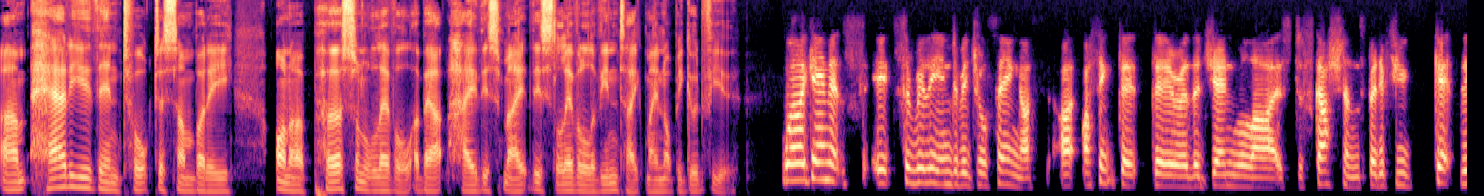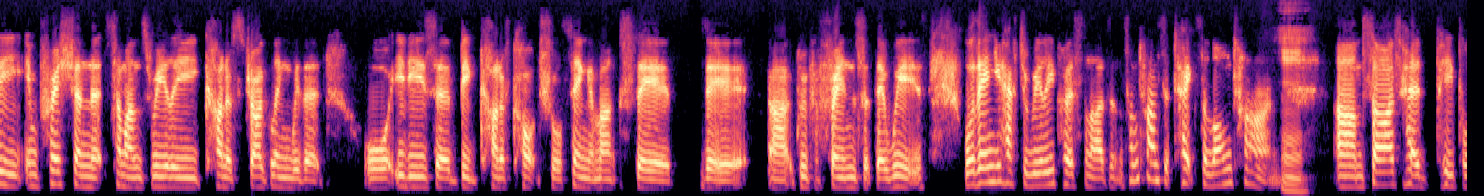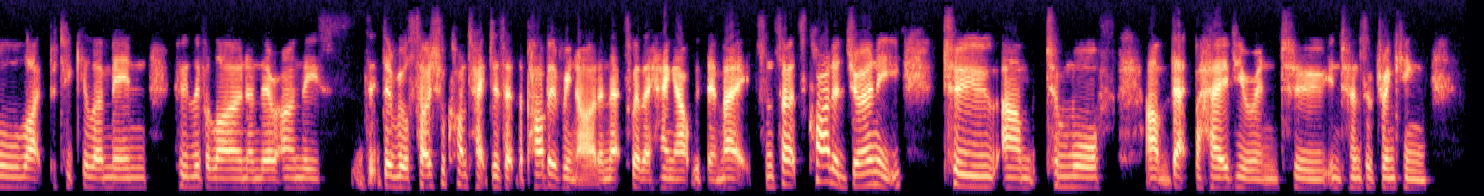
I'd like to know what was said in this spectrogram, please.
Um, how do you then talk to somebody on a personal level about, hey, this may, this level of intake may not be good for you? Well, again, it's it's a really individual thing. I, I, I think that there are the generalised discussions, but if you get the impression that someone's really kind of struggling with it, or it is a big kind of cultural thing amongst their their uh, group of friends that they're with, well, then you have to really personalise it. And sometimes it takes a long time. Mm. Um, so I've had people like particular men who live alone and their only the real social contact is at the pub every night, and that's where they hang out with their mates. And so it's quite a journey to um, to morph um, that behaviour into in terms of drinking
